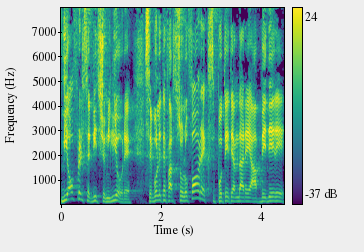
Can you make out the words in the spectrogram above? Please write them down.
vi offre il servizio migliore. Se volete fare solo Forex, potete andare a vedere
